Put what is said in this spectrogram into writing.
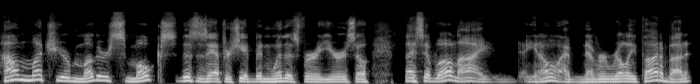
how much your mother smokes? This is after she had been with us for a year or so. And I said, Well, no, I, you know, I've never really thought about it.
